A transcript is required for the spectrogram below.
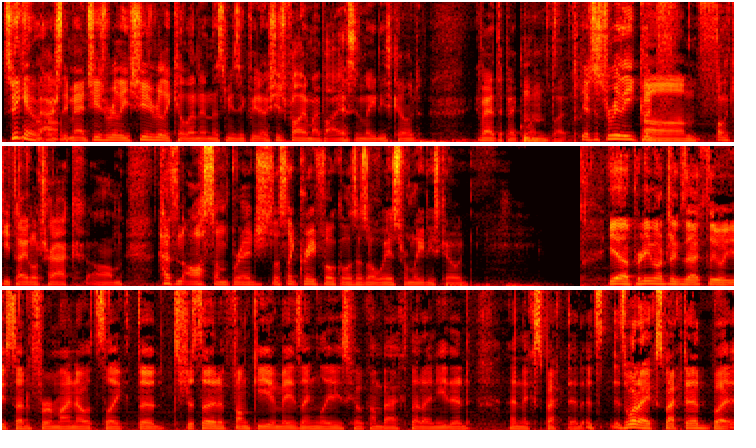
speaking of Ashley, man, she's really she's really killing in this music video. She's probably my bias in Ladies Code, if I had to pick one. But yeah, just a really good, f-. Um, funky title track. Um, has an awesome bridge. So it's like great vocals as always from Ladies Code. Yeah, pretty much exactly what you said for my notes. Like the just a funky, amazing ladies co comeback that I needed and expected. It's it's what I expected, but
